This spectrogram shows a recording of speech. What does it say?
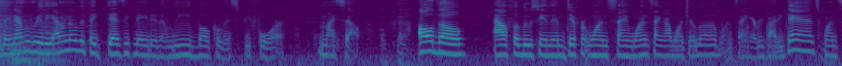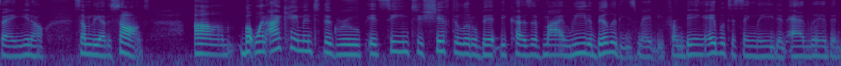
Know, they never really, I don't know that they designated a lead vocalist before myself. Okay. Although Alfa, Luci, and them different ones sang, one sang I Want Your Love, one sang Everybody Dance, one sang, you know, some of the other songs. Um, but when I came into the group, it seemed to shift a little bit because of my lead abilities, maybe from being able to sing lead and ad lib and,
